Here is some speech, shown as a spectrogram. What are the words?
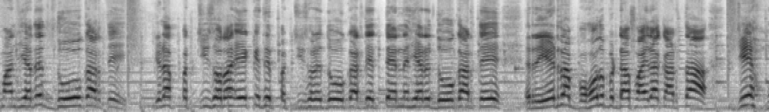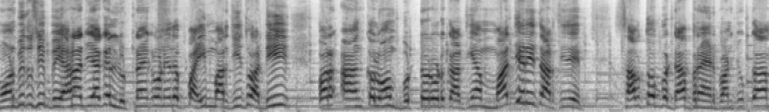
5000 ਦੇ ਦੋ ਕਰਤੇ, ਜਿਹੜਾ 2500 ਦਾ ਇੱਕ ਇੱਥੇ 2500 ਦੇ ਦੋ ਕਰਤੇ 3000 ਦੇ ਦੋ ਕਰਤੇ ਰੇਟ ਦਾ ਬਹੁਤ ਵੱਡਾ ਫਾਇਦਾ ਕਰਤਾ। ਜੇ ਹੁਣ ਵੀ ਤੁਸੀਂ ਬਾਜ਼ਾਰਾਂ 'ਚ ਜਾ ਕੇ ਲੁੱਟਣਾ ਕਰਾਉਣੀ ਤਾਂ ਭਾਈ ਮਰਜ਼ੀ ਤੁਹਾਡੀ, ਪਰ ਅੰਕਲ ਹੋਮ ਬੁੱਟੋ ਰੋਡ ਕਰਦੀਆਂ ਮਾਝੇ ਦੀ ਧਰਤੀ ਦੇ ਸਭ ਤੋਂ ਵੱਡਾ ਬ੍ਰਾਂਡ ਬਣ ਚੁੱਕਾ।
